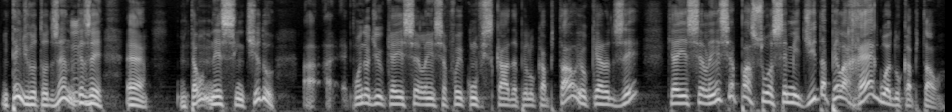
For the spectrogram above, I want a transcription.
Entende o que eu estou dizendo? Uhum. Quer dizer, é, então, nesse sentido, a, a, quando eu digo que a excelência foi confiscada pelo capital, eu quero dizer que a excelência passou a ser medida pela régua do capital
